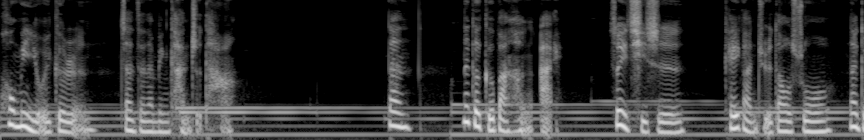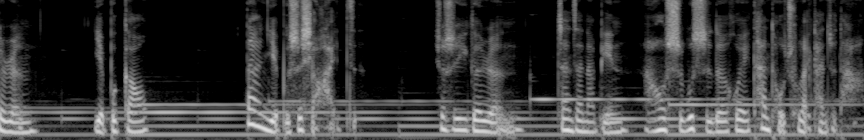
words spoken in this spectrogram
后面有一个人站在那边看着他，但那个隔板很矮，所以其实。可以感觉到说，那个人也不高，但也不是小孩子，就是一个人站在那边，然后时不时的会探头出来看着他。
